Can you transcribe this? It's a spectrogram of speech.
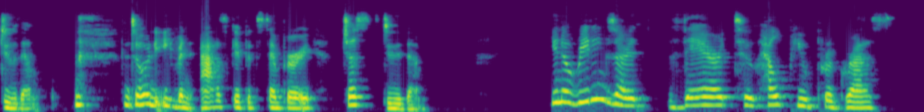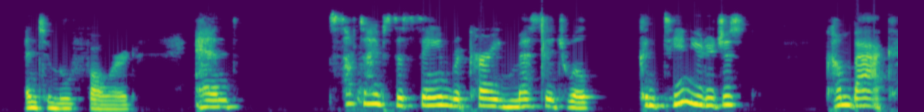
do them. Don't even ask if it's temporary. Just do them. You know, readings are there to help you progress and to move forward. And sometimes the same recurring message will continue to just come back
